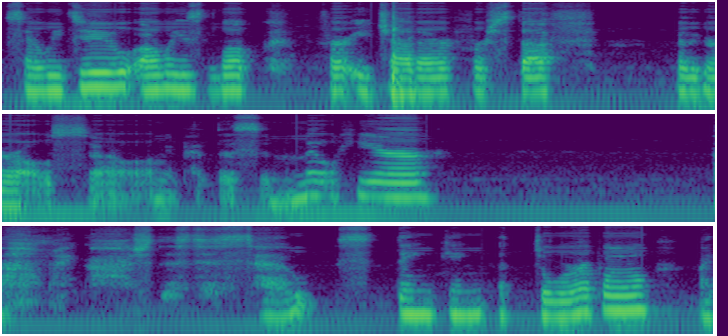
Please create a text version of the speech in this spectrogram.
So we do always look for each other for stuff for the girls. So let me put this in the middle here. Oh my gosh, this is so stinking adorable. I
